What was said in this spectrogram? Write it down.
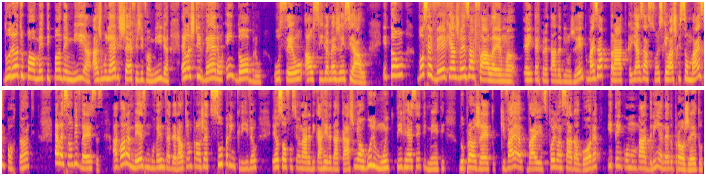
Durante o momento de pandemia, as mulheres chefes de família, elas tiveram em dobro o seu auxílio emergencial. Então, você vê que às vezes a fala é, uma, é interpretada de um jeito, mas a prática e as ações, que eu acho que são mais importantes, elas são diversas. Agora mesmo, o governo federal tem um projeto super incrível. Eu sou funcionária de carreira da Caixa, me orgulho muito. Tive recentemente no projeto que vai, vai, foi lançado agora e tem como madrinha né, do projeto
